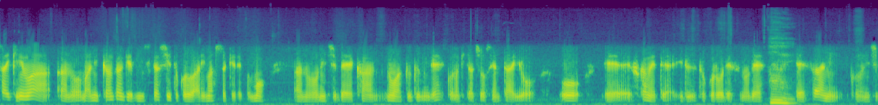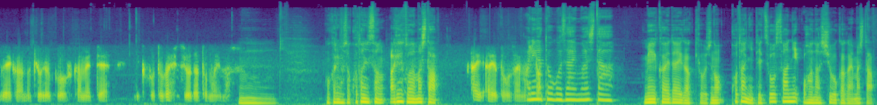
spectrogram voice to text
最近はあの、まあ、日韓関係難しいところはありましたけれどもあの日米韓の枠組みでこの北朝鮮対応をえー、深めているところですので、はい、えー、さらにこの日米間の協力を深めていくことが必要だと思います。わかりました。小谷さん、ありがとうございました。はい、ありがとうございました。ありがとうございました。明海大学教授の小谷哲夫さんにお話を伺いました。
